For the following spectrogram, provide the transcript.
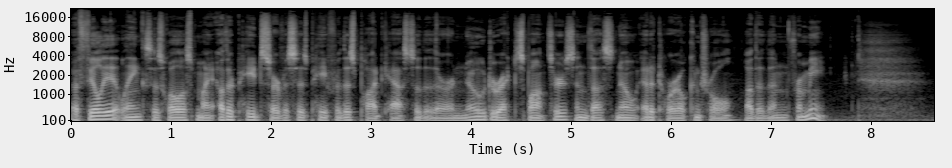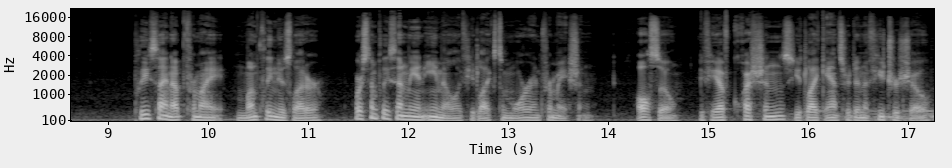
Affiliate links, as well as my other paid services, pay for this podcast so that there are no direct sponsors and thus no editorial control other than from me. Please sign up for my monthly newsletter or simply send me an email if you'd like some more information. Also, if you have questions you'd like answered in a future show,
